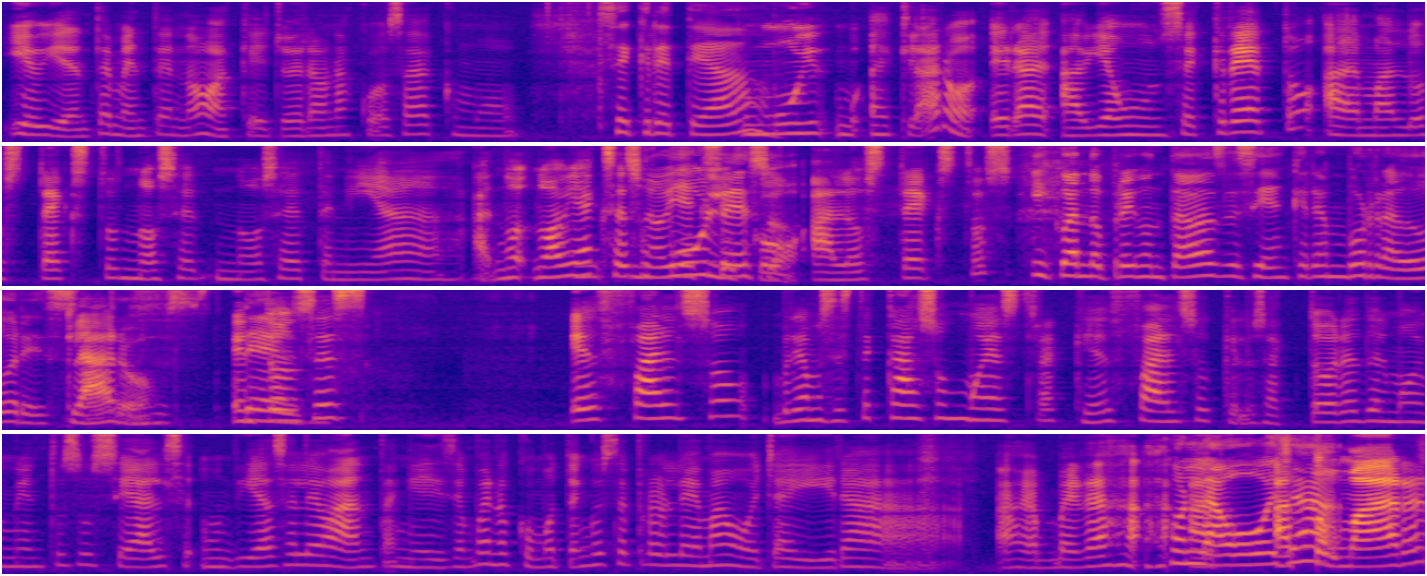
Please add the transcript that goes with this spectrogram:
y evidentemente no, aquello era una cosa como... Secreteada. Muy, eh, claro, era, había un secreto, además los textos no se, no se tenía, ah, no, no había acceso público a los textos. Y cuando preguntabas decían que eran borradores. Claro. entonces es falso, digamos, este caso muestra que es falso que los actores del movimiento social un día se levantan y dicen, bueno, como tengo este problema, voy a ir a, a, ver Con la olla, a tomar, a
